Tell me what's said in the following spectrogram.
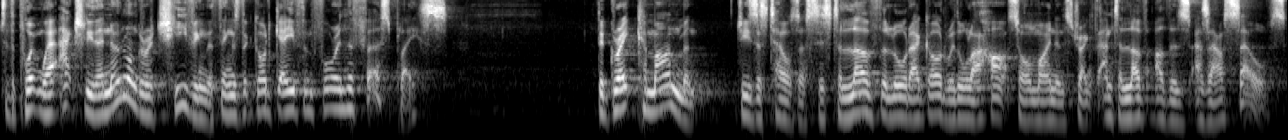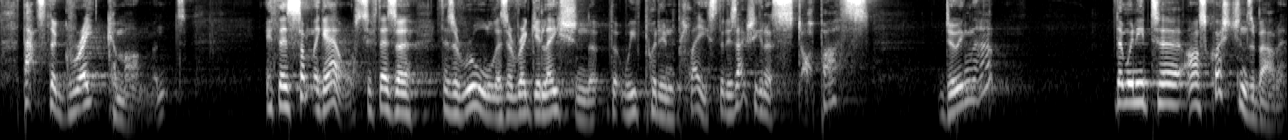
to the point where actually they're no longer achieving the things that God gave them for in the first place. The great commandment, Jesus tells us, is to love the Lord our God with all our heart, soul, mind, and strength, and to love others as ourselves. That's the great commandment. If there's something else, if there's a, if there's a rule, there's a regulation that, that we've put in place that is actually going to stop us doing that, then we need to ask questions about it.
